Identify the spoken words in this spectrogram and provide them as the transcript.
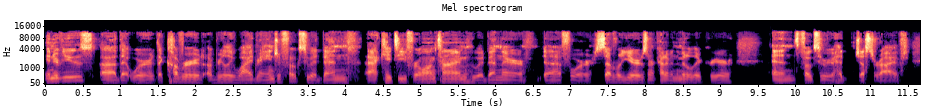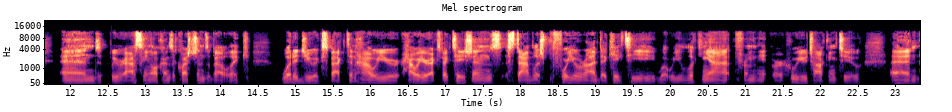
interviews uh, that were that covered a really wide range of folks who had been at KT for a long time, who had been there uh, for several years and are kind of in the middle of their career, and folks who had just arrived. And we were asking all kinds of questions about like what did you expect and how were your how were your expectations established before you arrived at KT? What were you looking at from the or who were you talking to? And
